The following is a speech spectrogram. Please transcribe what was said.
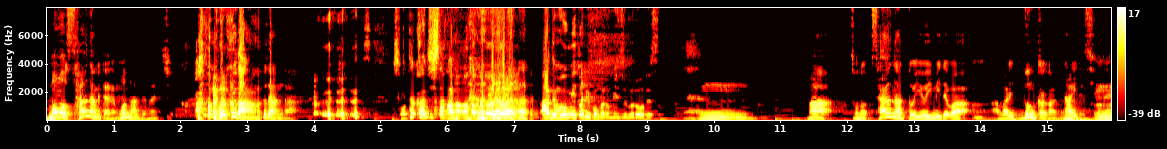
うんもうサウナみたいなもんなんじゃないでしょうもう 普段？か。普段が。そんな感じしたかな？あ、でも海飛び込むの水風呂です。うん。まあ、そのサウナという意味では、うんあまり文化がないですよね。う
